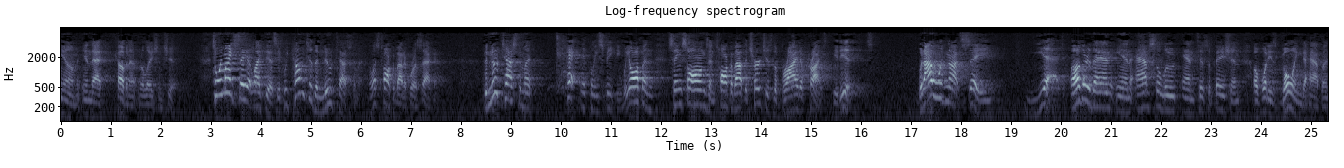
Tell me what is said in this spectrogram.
Him in that covenant relationship. So we might say it like this. If we come to the New Testament, let's talk about it for a second. The New Testament, technically speaking, we often sing songs and talk about the church is the bride of Christ. It is. But I would not say yet, other than in absolute anticipation of what is going to happen,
